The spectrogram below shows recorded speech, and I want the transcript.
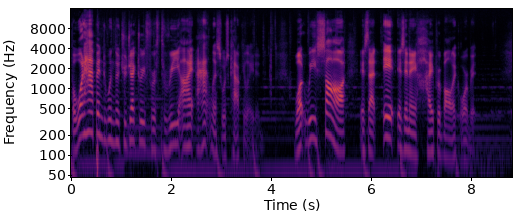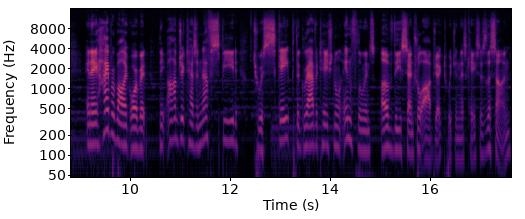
But what happened when the trajectory for 3I Atlas was calculated? What we saw is that it is in a hyperbolic orbit. In a hyperbolic orbit, the object has enough speed to escape the gravitational influence of the central object, which in this case is the sun.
